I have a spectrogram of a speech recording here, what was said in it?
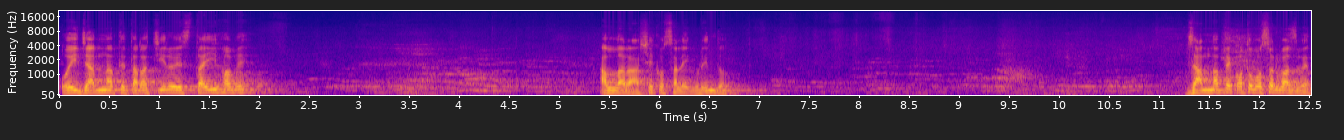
ওই জান্নাতে তারা চিরস্থায়ী হবে। আল্লাহর আশেক ও সালে গুরিন্দ জান্নাতে কত বছর বাঁচবেন?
